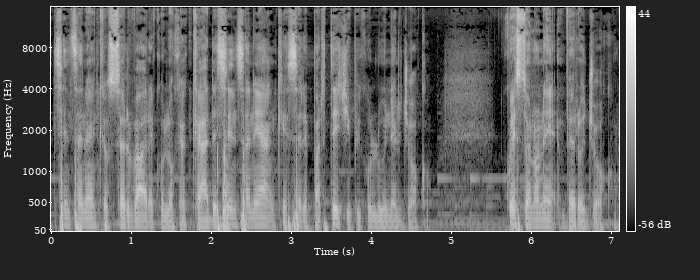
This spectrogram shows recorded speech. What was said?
senza neanche osservare quello che accade, senza neanche essere partecipi con lui nel gioco. Questo non è vero gioco.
